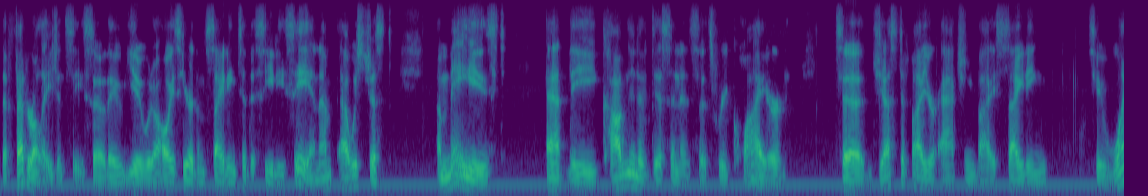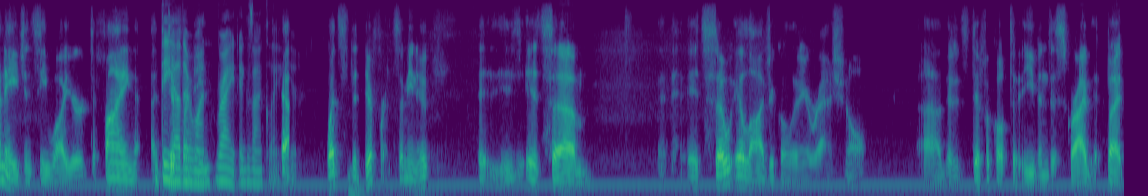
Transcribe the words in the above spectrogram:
the federal agency. So they you would always hear them citing to the CDC, and I'm, I was just amazed at the cognitive dissonance that's required to justify your action by citing to one agency while you're defying the other one. Agency. Right, exactly. Yeah. yeah. What's the difference? I mean, who, it's um, it's so illogical and irrational uh, that it's difficult to even describe it. But,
